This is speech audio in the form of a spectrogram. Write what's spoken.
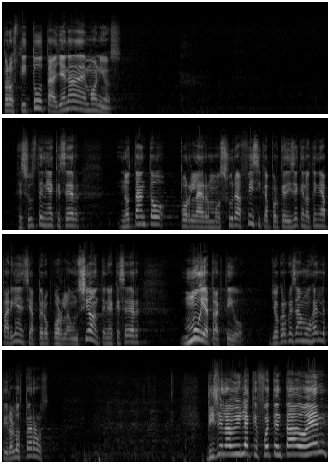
prostituta, llena de demonios. Jesús tenía que ser no tanto por la hermosura física, porque dice que no tenía apariencia, pero por la unción tenía que ser muy atractivo. Yo creo que esa mujer le tiró los perros. Dice la Biblia que fue tentado en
